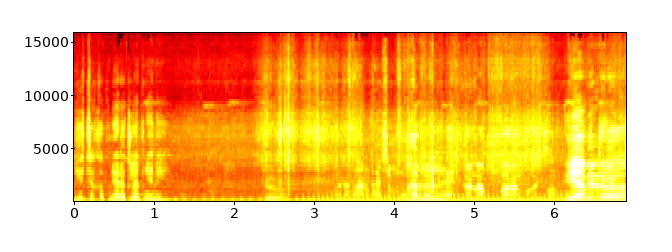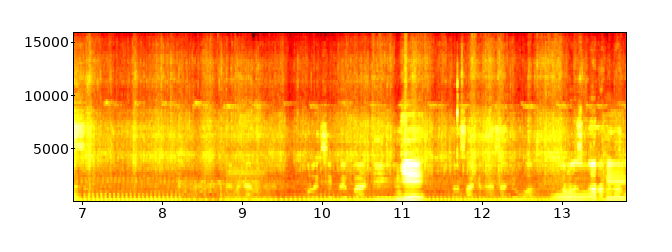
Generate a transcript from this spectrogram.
Iya cakep nih ada klepnya nih. Tuh. Langka semua Hmm. banyak karena barang koleksi Iya betul. aja, Mas. Ini kan koleksi pribadi Iya. terus akhirnya saya jual Oh, kalau sekarang oke. aku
